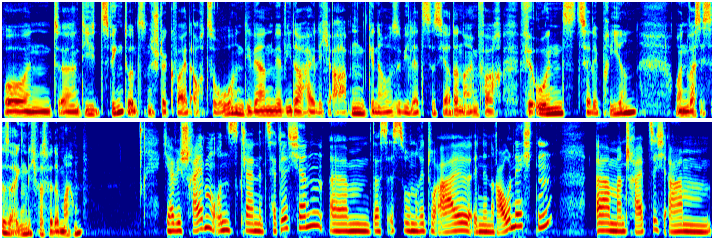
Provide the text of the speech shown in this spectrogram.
und äh, die zwingt uns ein Stück weit auch zur Ruhe und die werden wir wieder Heiligabend, genauso wie letztes Jahr, dann einfach für uns zelebrieren. Und was ist das eigentlich, was wir da machen? Ja, wir schreiben uns kleine Zettelchen. Ähm, das ist so ein Ritual in den Rauhnächten. Äh, man schreibt sich am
